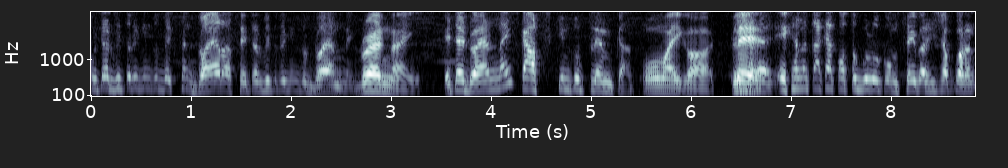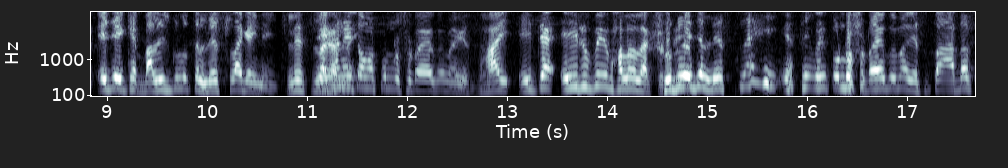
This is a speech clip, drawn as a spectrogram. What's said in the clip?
ওইটার ভিতরে কিন্তু দেখছেন ডয়ার আছে এটার ভিতরে কিন্তু ডয়ার নেই। ড্রয়ার নাই। এটা ডয়ার নাই কাজ কিন্তু প্লেন কাজ ও মাই গড প্লেন এখানে- টাকা কতগুলো কমছে এবার হিসাব করেন। এই যে এই বালিশগুলোতে লেস লাগাই নাই। লেস লাগা এখানেই তো আমার পনেরোশো টাকা কমে গেছে। ভাই এইটা এই রূপে ভালো লাগছে শুধু এই যে লেস নাই এতে ভাই পনেরোশো টাকা কমে গেছে। তো আদার্স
